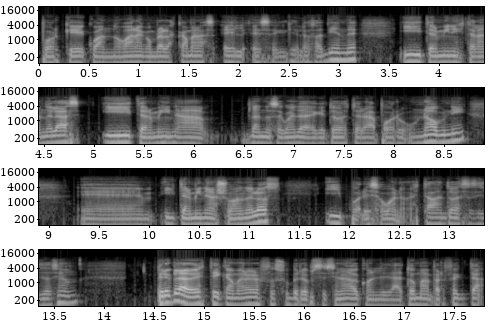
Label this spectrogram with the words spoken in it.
porque cuando van a comprar las cámaras, él es el que los atiende, y termina instalándolas, y termina dándose cuenta de que todo esto era por un ovni, eh, y termina ayudándolos, y por eso, bueno, estaba en toda esa situación. Pero claro, este camarógrafo súper obsesionado con la toma perfecta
